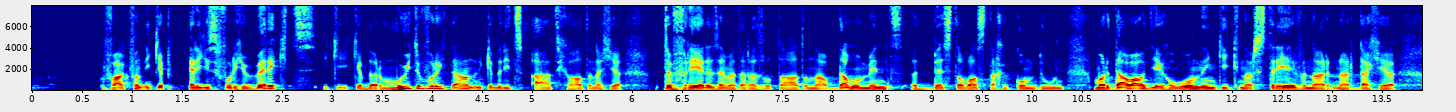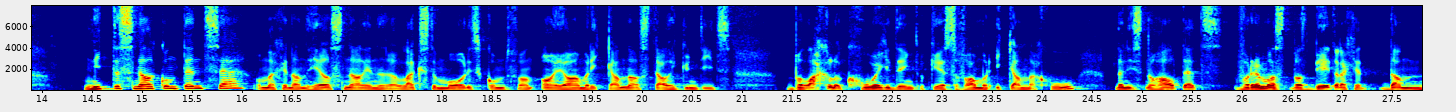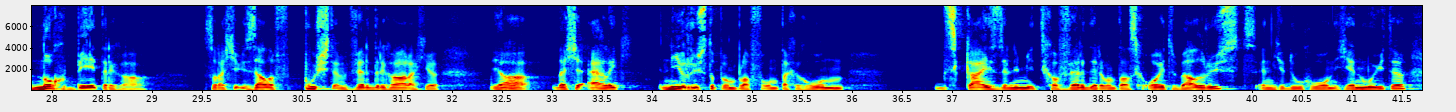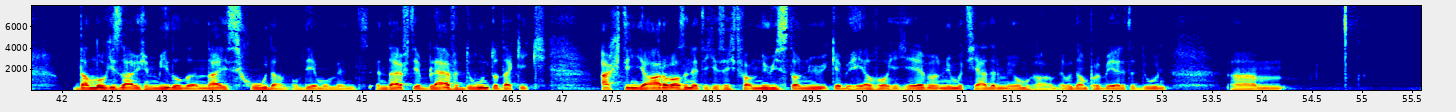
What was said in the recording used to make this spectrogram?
vaak van, ik heb ergens voor gewerkt, ik, ik heb daar moeite voor gedaan en ik heb er iets uitgehaald. En dat je tevreden bent met dat resultaat, omdat op dat moment het beste was dat je kon doen. Maar dat wou je gewoon, denk ik, naar streven, naar, naar dat je niet te snel content zijn, omdat je dan heel snel in een relaxte modus komt van, oh ja, maar ik kan dat. Stel, je kunt iets belachelijk goed en je denkt, oké, okay, maar ik kan dat goed. Dan is het nog altijd, voor hem was het beter dat je dan nog beter gaat. Zodat je jezelf pusht en verder gaat. Dat je, ja, dat je eigenlijk niet rust op een plafond. Dat je gewoon, the sky is the limit, ga verder. Want als je ooit wel rust en je doet gewoon geen moeite, dan nog is dat je gemiddelde. En dat is goed dan, op die moment. En dat heeft je blijven doen totdat ik 18 jaar was en net gezegd van nu is dat nu. Ik heb je heel veel gegeven, nu moet jij ermee omgaan. Dat heb ik dan proberen te doen. Um,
